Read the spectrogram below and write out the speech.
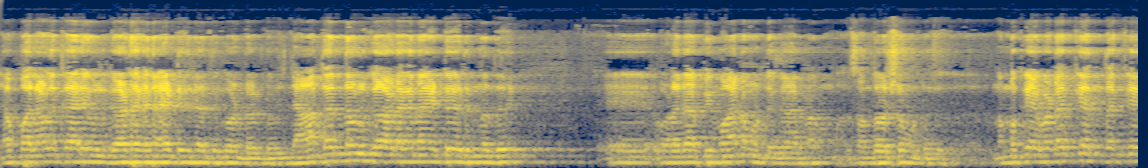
ഞാൻ പല ആൾക്കാരെ ഉദ്ഘാടകനായിട്ട് ഇതിനകത്ത് കൊണ്ടുവരുന്നു ഞാൻ തന്നെ ഉദ്ഘാടകനായിട്ട് വരുന്നത് വളരെ അഭിമാനമുണ്ട് കാരണം സന്തോഷമുണ്ട്. നമുക്ക് എവിടെയൊക്കെ എന്തൊക്കെ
